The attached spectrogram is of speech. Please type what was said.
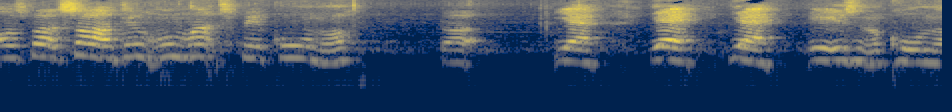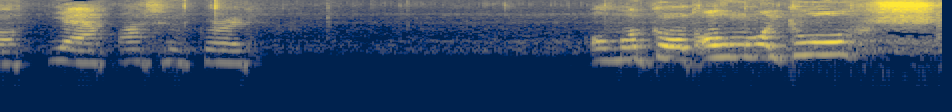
I was about to say, I didn't want that to be a corner. But, yeah, yeah, yeah, it isn't a corner. Yeah, I agree. Oh my god, oh my gosh.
